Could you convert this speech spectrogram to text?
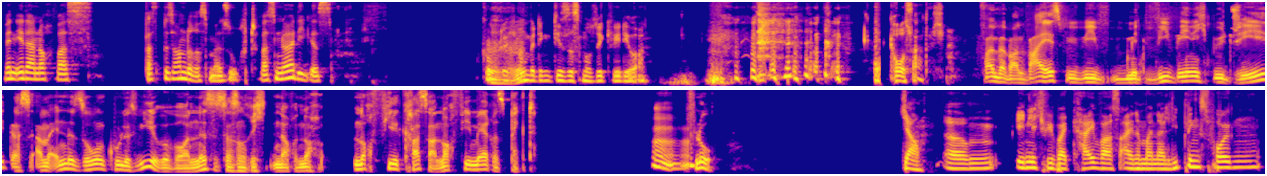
wenn ihr da noch was, was Besonderes mal sucht, was Nerdiges. Guckt mhm. euch unbedingt dieses Musikvideo an. Großartig. Vor allem, wenn man weiß, wie, wie, mit wie wenig Budget das am Ende so ein cooles Video geworden ist, ist das ein richtig, noch, noch, noch viel krasser, noch viel mehr Respekt. Mhm. Flo. Ja, ähm, ähnlich wie bei Kai war es eine meiner Lieblingsfolgen,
